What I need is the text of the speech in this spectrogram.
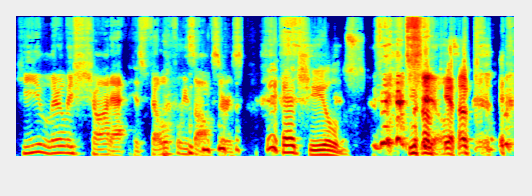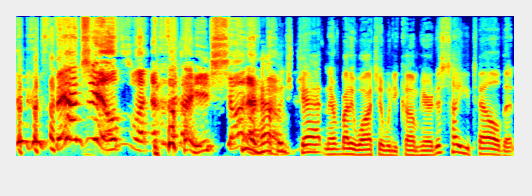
he literally shot at his fellow police officers. They had shields. they had No, shields. they had shields, but at the same time, he shot at what them. happens, chat, and everybody watching when you come here. This is how you tell that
